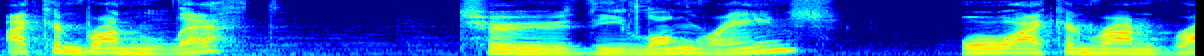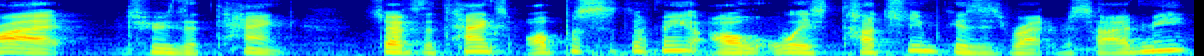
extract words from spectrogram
I can run left to the long range or I can run right to the tank. So if the tank's opposite of me, I'll always touch him because he's right beside me.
